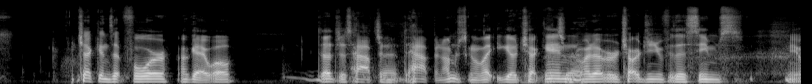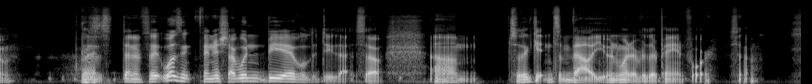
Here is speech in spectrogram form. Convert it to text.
Check-ins at four. Okay, well, that just happened. Happened. I'm just going to let you go check in. right. Whatever. Charging you for this seems, you know, 'cause then if it wasn't finished, I wouldn't be able to do that. So, um, so they're getting some value in whatever they're paying for. So,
